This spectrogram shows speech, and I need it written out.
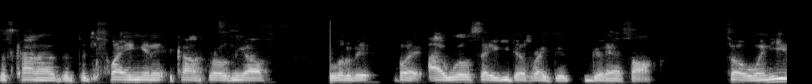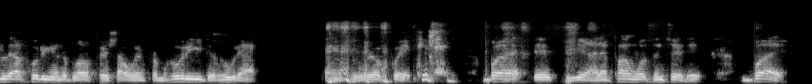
Just kind of the, the twang in it kind of throws me off a little bit. But I will say he does write good good ass songs. So when he left Hootie and the Blowfish, I went from Hootie to Who Dat, and real quick. but it, yeah, that pun was intended. But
